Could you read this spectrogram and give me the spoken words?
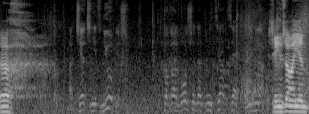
Uh, seems I am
